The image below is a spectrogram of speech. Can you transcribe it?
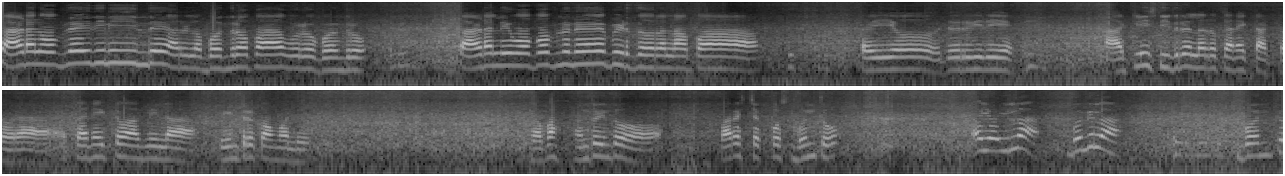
ಕಾಡಲ್ಲಿ ಒಬ್ಬನೇ ಇದ್ದೀನಿ, ಹಿಂದೆ ಯಾರಿಲ್ಲ. ಬಂದ್ರಪ್ಪ ಅವರು ಬಂದರು. ಕಾಡಲ್ಲಿ ಒಬ್ಬೊಬ್ನೇ ಬಿಡ್ದವ್ರಲ್ಲಪ್ಪ. ಅಯ್ಯೋ ದರ್ವಿದಿ ಅಟ್ಲೀಸ್ಟ್ ಇದ್ರೆಲ್ಲರೂ ಕನೆಕ್ಟ್ ಆಗ್ತವ್ರ. ಕನೆಕ್ಟು ಆಗಲಿಲ್ಲ ಇಂಟರ್ ಕಾಮಲ್ಲಿ ಅಬ್ಬ, ಅಂತೂ ಇಂತೂ ಫಾರೆಸ್ಟ್ ಚೆಕ್ ಪೋಸ್ಟ್ ಬಂತು. ಅಯ್ಯೋ, ಇಲ್ಲ, ಬಂದಿಲ್ಲ. ಬಂತು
